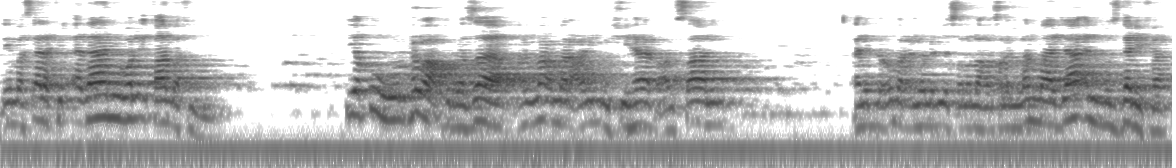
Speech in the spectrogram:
لمسألة الأذان والإقامة فيه يقول روى عبد الرزاق عن معمر عن ابن شهاب عن صالح عن ابن عمر أن النبي صلى الله عليه وسلم لما جاء المزدلفة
